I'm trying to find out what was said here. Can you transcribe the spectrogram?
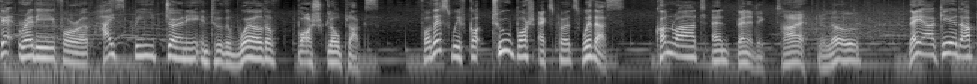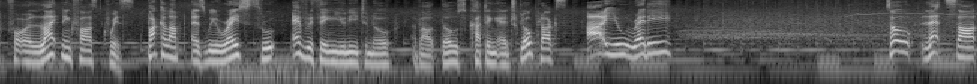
Get ready for a high-speed journey into the world of Bosch glow plugs. For this, we've got two Bosch experts with us, Konrad and Benedikt. Hi. Hello. They are geared up for a lightning fast quiz. Buckle up as we race through everything you need to know about those cutting edge glow plugs. Are you ready? So let's start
